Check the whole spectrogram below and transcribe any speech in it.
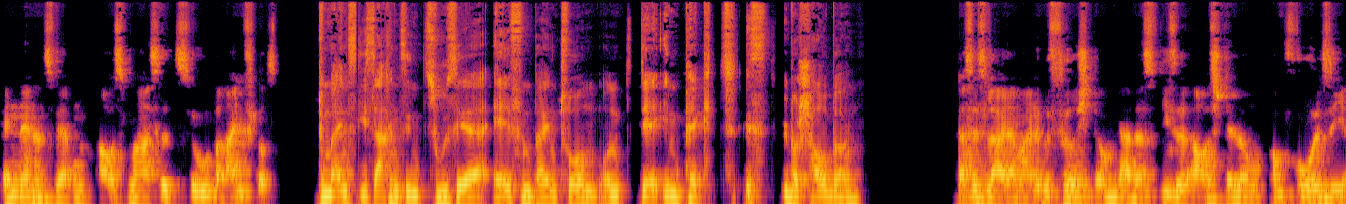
in nennenswertem Ausmaße zu beeinflussen? Du meinst, die Sachen sind zu sehr Elfenbeinturm und der Impact ist überschaubar? Das ist leider meine Befürchtung, ja, dass diese Ausstellung, obwohl sie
